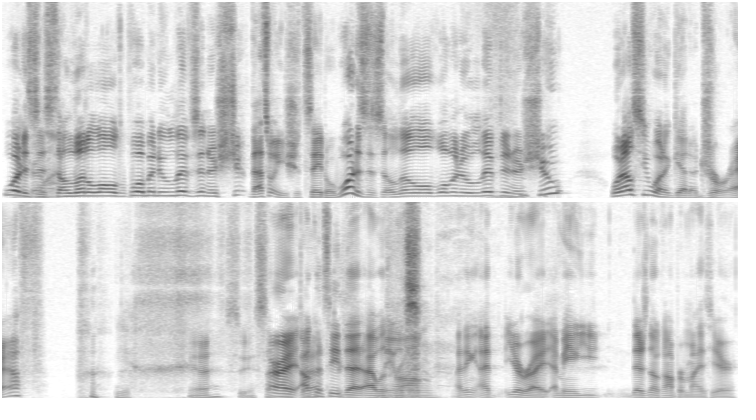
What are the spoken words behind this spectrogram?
What is this? A little old woman who lives in a shoe? That's what you should say to her. What is this? A little old woman who lived in a shoe? What else you want to get? A giraffe? Yeah. Yeah. See, All right, like I'll that. concede that I was Nails. wrong. I think I, you're right. I mean, you, there's no compromise here.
